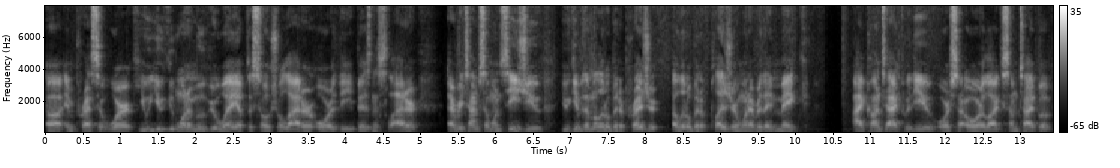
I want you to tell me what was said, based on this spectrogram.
uh, impress at work. You you could want to move your way up the social ladder or the business ladder. Every time someone sees you, you give them a little bit of pleasure, a little bit of pleasure whenever they make eye contact with you or so, or like some type of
